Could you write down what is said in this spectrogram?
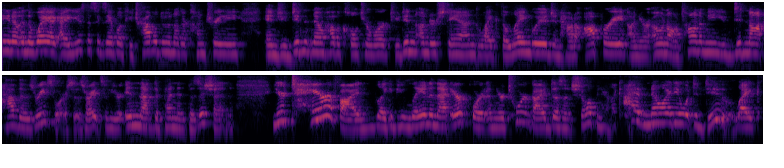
you know, in the way I, I, use this example, if you travel to another country and you didn't know how the culture worked, you didn't understand like the language and how to operate on your own autonomy, you did not have those resources, right? So you're in that dependent position. You're terrified, like if you land in that airport and your tour guide doesn't show up and you're like, I have no idea what to do. Like,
